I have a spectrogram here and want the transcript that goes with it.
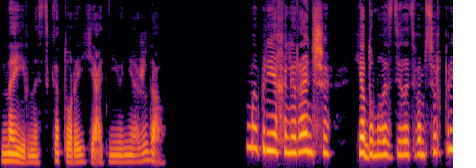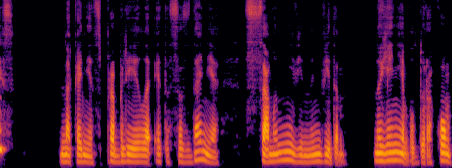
Наивность которой я от нее не ожидал. «Мы приехали раньше. Я думала сделать вам сюрприз». Наконец проблеяло это создание с самым невинным видом. Но я не был дураком,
